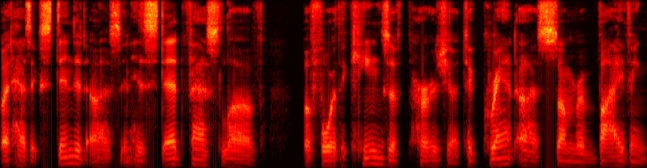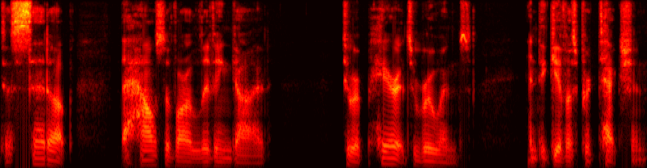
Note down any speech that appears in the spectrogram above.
but has extended us in his steadfast love before the kings of Persia to grant us some reviving to set up the house of our living God, to repair its ruins, and to give us protection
